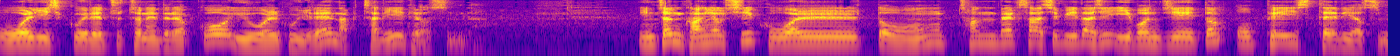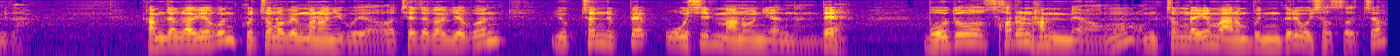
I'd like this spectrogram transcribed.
5월 29일에 추천해 드렸고 6월 9일에 낙찰이 되었습니다. 인천광역시 9월동 1142-2번지에 있던 오페이스텔이었습니다. 감정 가격은 9,500만 원이고요. 최저 가격은 6,650만 원이었는데 모두 31명 엄청나게 많은 분들이 오셨었죠.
